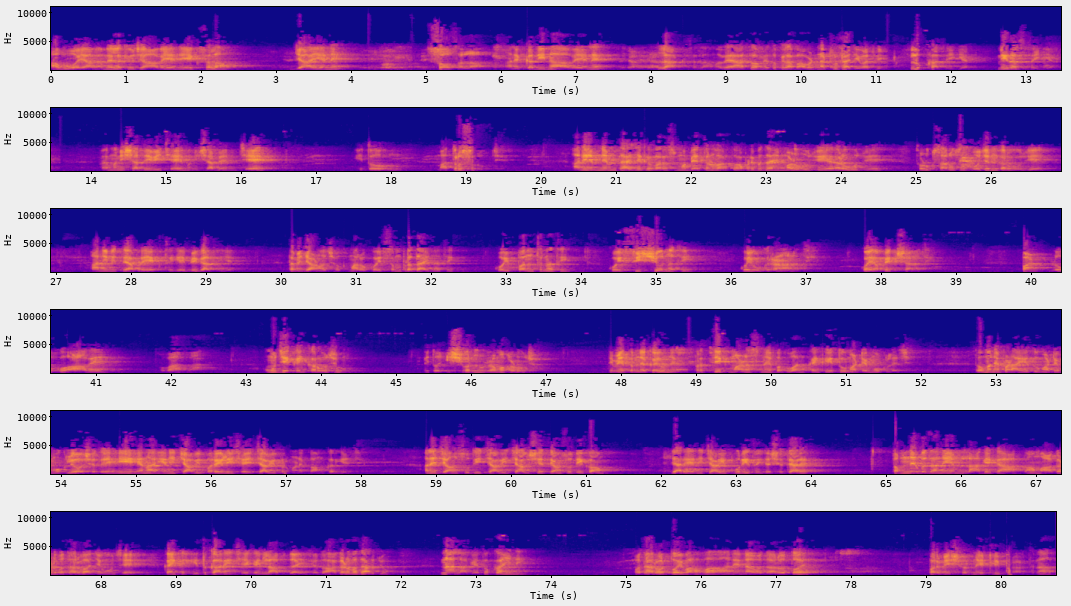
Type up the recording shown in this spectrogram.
આવું હોય અમે લખ્યું છે, આવે એને એક સલામ, જાય એને સો સલામ. અને કદી ના આવે એને લાખ સલામ. હવે આ તો અમે તો પેલા બાવળના ઠૂઠા જેવા થઈ લુખ્ખા થઈ ગયા. નિરસ થઈ ગયા. મનીષા દેવી છે, મનીષાબેન છે. એ તો માતૃ સ્વરૂપ છે. અને એમને એમ થાય છે કે વર્ષમાં બે ત્રણ વાર તો આપણે બધાએ મળવું જોઈએ, અળવું જોઈએ, થોડુંક સારું સારું ભોજન કરવું જોઈએ. આ નિમિત્તે આપણે એક થઈએ, ભેગા થઈએ. તમે જાણો છો કે મારો કોઈ સંપ્રદાય નથી, કોઈ પંથ નથી, કોઈ શિષ્યો નથી, કોઈ ઉઘરાણા નથી. કોઈ અપેક્ષા નથી. પણ લોકો આવે વાહ વાહ. હું જે કંઈ કરું છું, એ તો ઈશ્વરનું રમકડું છું. તે મેં તમને કહ્યું ને, પ્રત્યેક માણસને ભગવાન કંઈક હેતુ માટે મોકલે છે. તો મને પણ આ હેતુ માટે મોકલ્યો છે તો એ એના, એની ચાવી ભરેલી છે, એ ચાવી પ્રમાણે કામ કરીએ છીએ. અને જ્યાં સુધી ચાવી ચાલશે, ત્યાં સુધી કામ, જ્યારે એની ચાવી પૂરી થઈ જશે, ત્યારે તમને બધાને એમ લાગે કે આ કામ આગળ વધારવા જેવું છે, કંઈક હિતકારી છે કંઈક લાભદાયી છે, તો આગળ વધારજો. ના લાગે તો કઈ નહીં. વધારો તોય વાહવા અને ના વધારો તોય પરમેશ્વરને એટલી પ્રાર્થના.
